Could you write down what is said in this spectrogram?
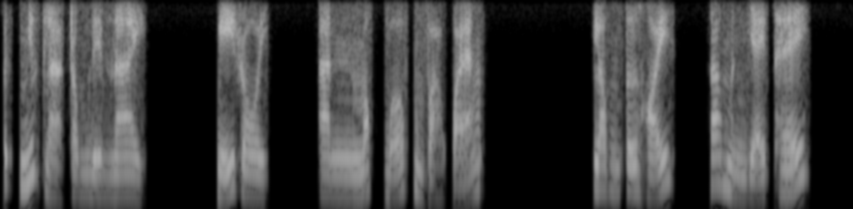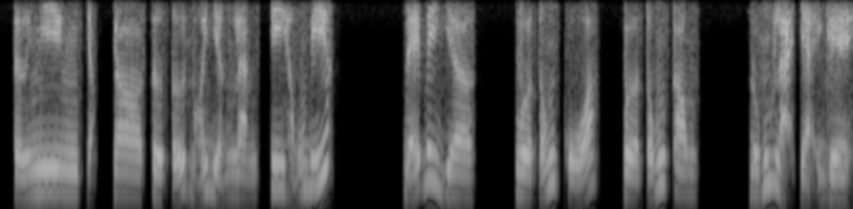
ít nhất là trong đêm nay. Nghĩ rồi, anh móc bóp vào quảng. Long tự hỏi sao mình dạy thế, tự nhiên chọc cho sư tử nổi giận làm chi không biết. Để bây giờ vừa tốn của, vừa tốn công, đúng là dạy ghê.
